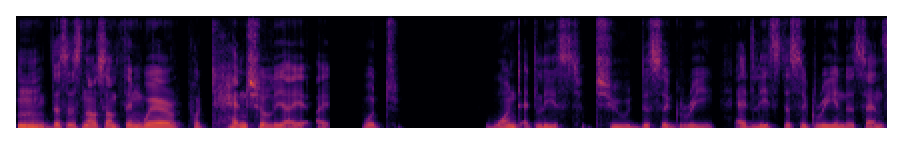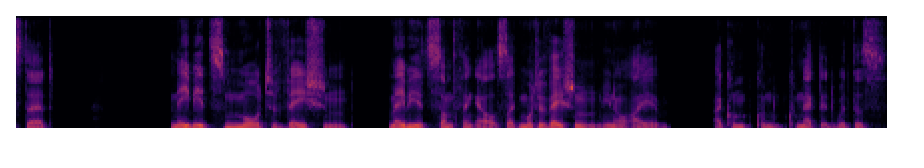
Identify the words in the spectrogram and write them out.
Hmm, this is now something where potentially I, I would want at least to disagree, at least disagree in the sense that maybe it's motivation, maybe it's something else. Like motivation, you know, I I con- con- connect it with this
